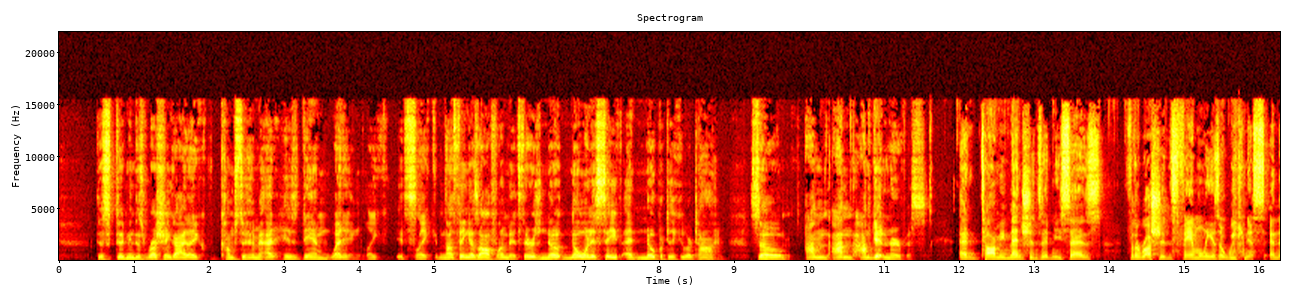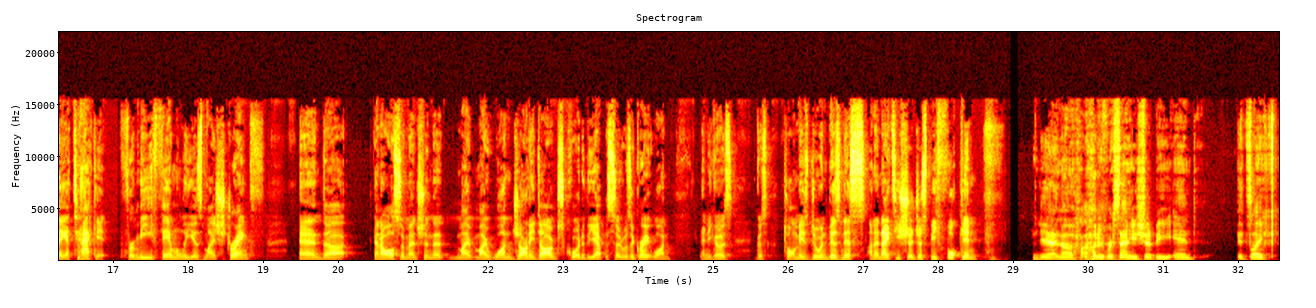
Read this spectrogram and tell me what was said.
this I mean this Russian guy like comes to him at his damn wedding, like it's like nothing is off limits. There is no no one is safe at no particular time. So I'm I'm I'm getting nervous. and Tommy mentions it and he says, For the Russians, family is a weakness and they attack it. For me, family is my strength. And uh, and I also mentioned that my, my one Johnny Dogs quote of the episode was a great one. And he goes, he goes, Tommy's doing business on a night he should just be fucking. Yeah, no, hundred percent he should be. And it's like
